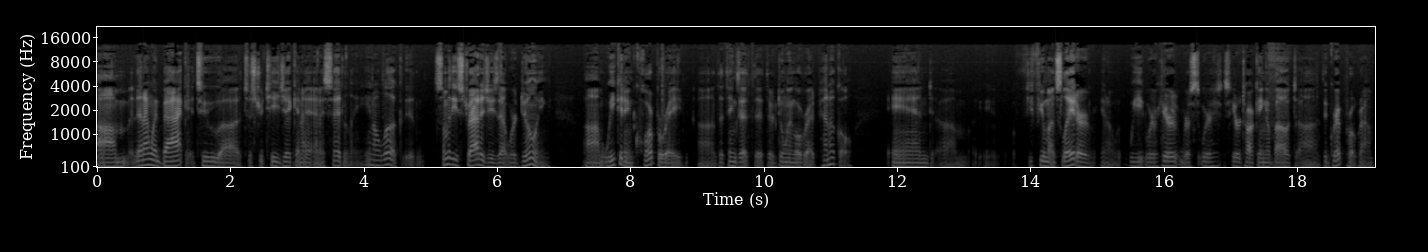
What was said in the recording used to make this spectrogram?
Um, then I went back to uh, to strategic and I and I said, you know, look, some of these strategies that we're doing, um, we could incorporate uh, the things that, that they're doing over at Pinnacle, and um, few months later, you know, we we're here we're, we're here talking about uh, the GRIP program.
